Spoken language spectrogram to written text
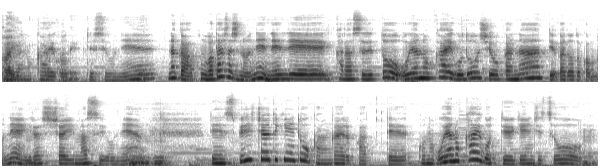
親の介護なんかね。ですよね。なんか私たちのね年齢からすると親の介護どうしようかなっていう方とかもね、うん。いらっしゃいますようんね。でスピリチュアル的にどう考えるかってこの親の介護っていう現実を、うん。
